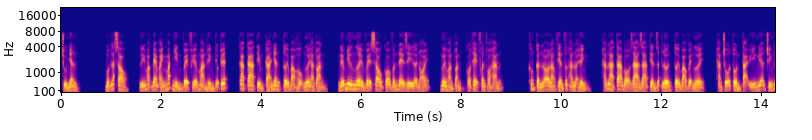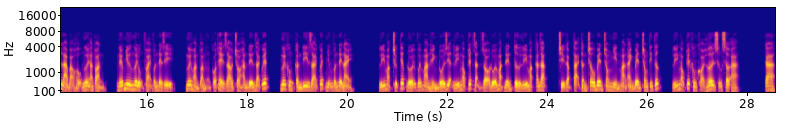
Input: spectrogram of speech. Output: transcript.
chủ nhân. Một lát sau, lý mặc đem ánh mắt nhìn về phía màn hình tiểu tuyết, ca ca tìm cá nhân tới bảo hộ ngươi an toàn, nếu như ngươi về sau có vấn đề gì lời nói, ngươi hoàn toàn có thể phân phó hắn. Không cần lo lắng phiền phức hắn loại hình, hắn là ta bỏ ra giá tiền rất lớn tới bảo vệ ngươi, hắn chỗ tồn tại ý nghĩa chính là bảo hộ ngươi an toàn, nếu như ngươi đụng phải vấn đề gì, ngươi hoàn toàn có thể giao cho hắn đến giải quyết, ngươi không cần đi giải quyết những vấn đề này lý mặc trực tiếp đối với màn hình đối diện lý ngọc tuyết dặn dò đối mặt đến từ lý mặc căn dặn, chỉ gặp tại thần châu bên trong nhìn màn ảnh bên trong tin tức, lý ngọc tuyết không khỏi hơi sững sờ a. Ca,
